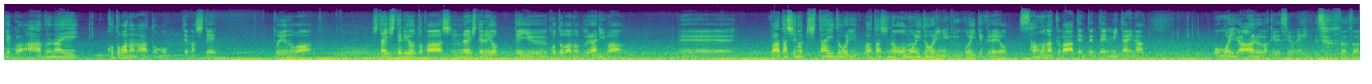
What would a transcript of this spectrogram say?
結構危ない言葉だなと思ってまして、というのは、期待してるよとか、信頼してるよっていう言葉の裏には、えー、私の期待通り、私の思い通りに動いてくれよ。さもなくば、てんてんてんみたいな思いがあるわけですよね。その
